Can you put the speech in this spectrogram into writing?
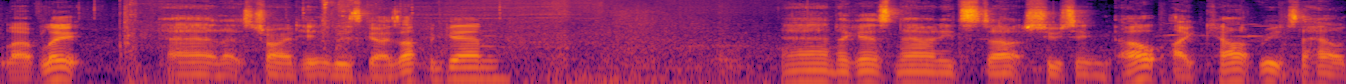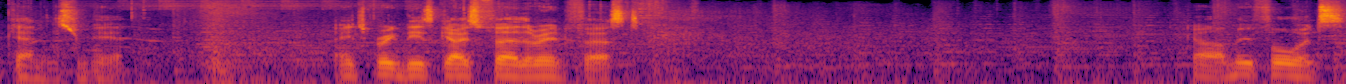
Lovely. And let's try and heal these guys up again. And I guess now I need to start shooting... Oh, I can't reach the Hell Cannons from here. I need to bring these guys further in first. On, move forwards.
